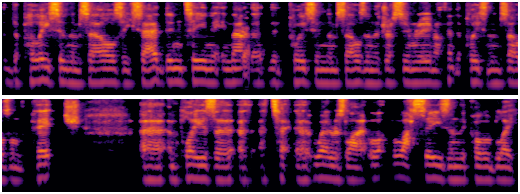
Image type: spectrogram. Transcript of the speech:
the policing themselves, he said, didn't he, in, that, Yeah. the, the policing themselves in the dressing room. I think the policing themselves on the pitch. Uh, and players are, are, are te- uh, whereas like l- last season they probably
